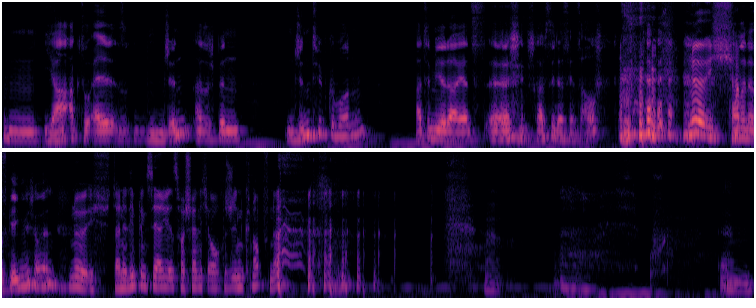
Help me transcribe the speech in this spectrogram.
Mm, Ja, aktuell ein Gin. Also ich bin ein Gin-Typ geworden. Hatte mir da jetzt, äh, schreibst du das jetzt auf? Nö, ich Kann hab, man das gegen mich verwenden? Nö, ich. Deine Lieblingsserie ist wahrscheinlich auch Gin Knopf, ne? Hm. Ähm.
